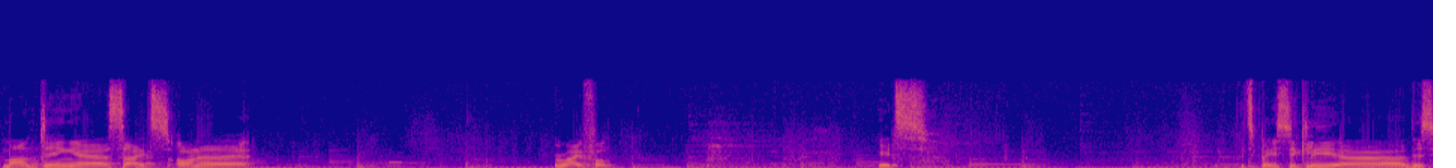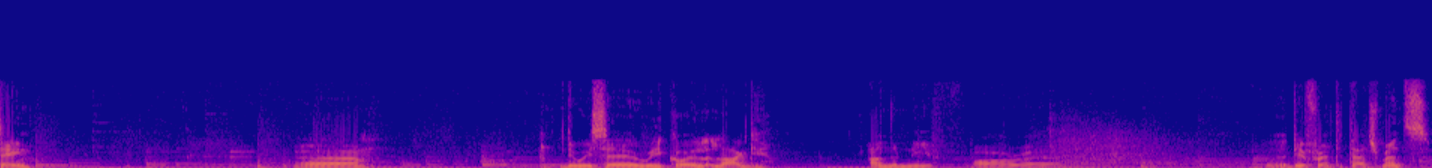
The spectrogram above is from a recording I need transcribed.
Mounting uh, sights on a rifle. It's it's basically uh, the same. Um there is a recoil lug underneath our uh, different attachments.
